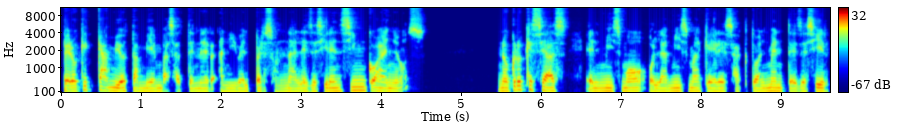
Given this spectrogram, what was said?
pero qué cambio también vas a tener a nivel personal, es decir, en cinco años, no creo que seas el mismo o la misma que eres actualmente. Es decir,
